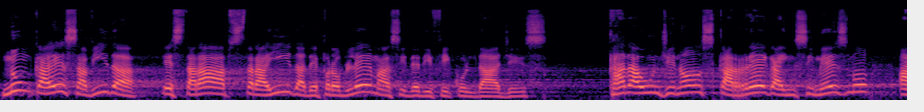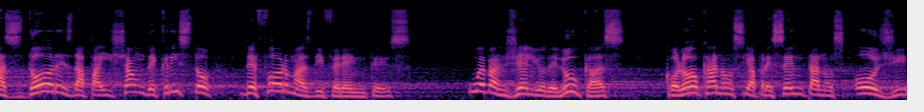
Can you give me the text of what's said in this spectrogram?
Nunca essa vida estará abstraída de problemas e de dificuldades. Cada um de nós carrega em si mesmo as dores da paixão de Cristo de formas diferentes. O Evangelho de Lucas coloca-nos e apresenta-nos hoje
